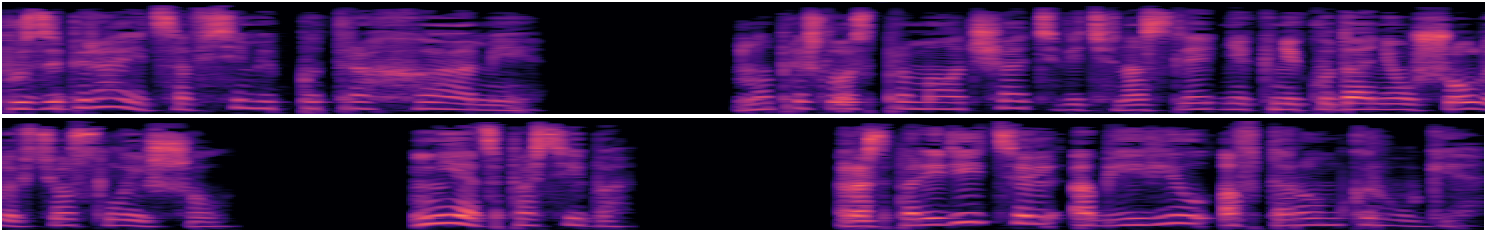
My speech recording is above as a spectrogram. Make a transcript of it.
Пусть забирает со всеми потрохами. Но пришлось промолчать, ведь наследник никуда не ушел и все слышал. Нет, спасибо. Распорядитель объявил о втором круге.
